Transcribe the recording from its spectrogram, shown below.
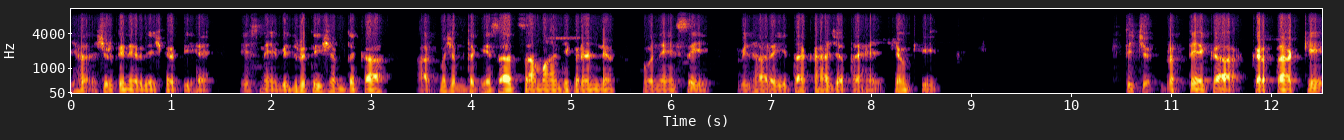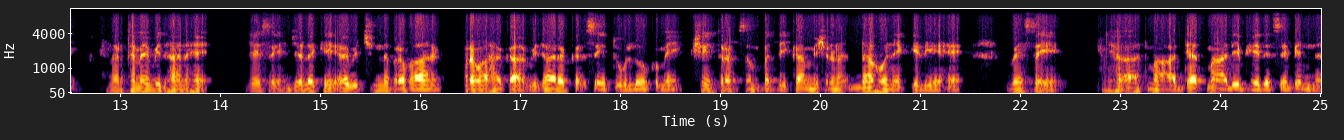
यह श्रुति निर्देश करती है। इसमें विधृति शब्द का, आत्मशब्द के साथ सामाधिकरण्य होने से विधारयिता कहा जाता है, क्योंकि तिच प्रत्यय का कर्ता के अर्थ में विधान है। जैसे जल के अविच्छिन्न प्रवाह प्रवाह का विधारक सेतु लोक में क्षेत्र संपत्ति का मिश्रण न होने के लिए है। वैसे, यह आत्मा अध्यात्म आदि भेद से भिन्न।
